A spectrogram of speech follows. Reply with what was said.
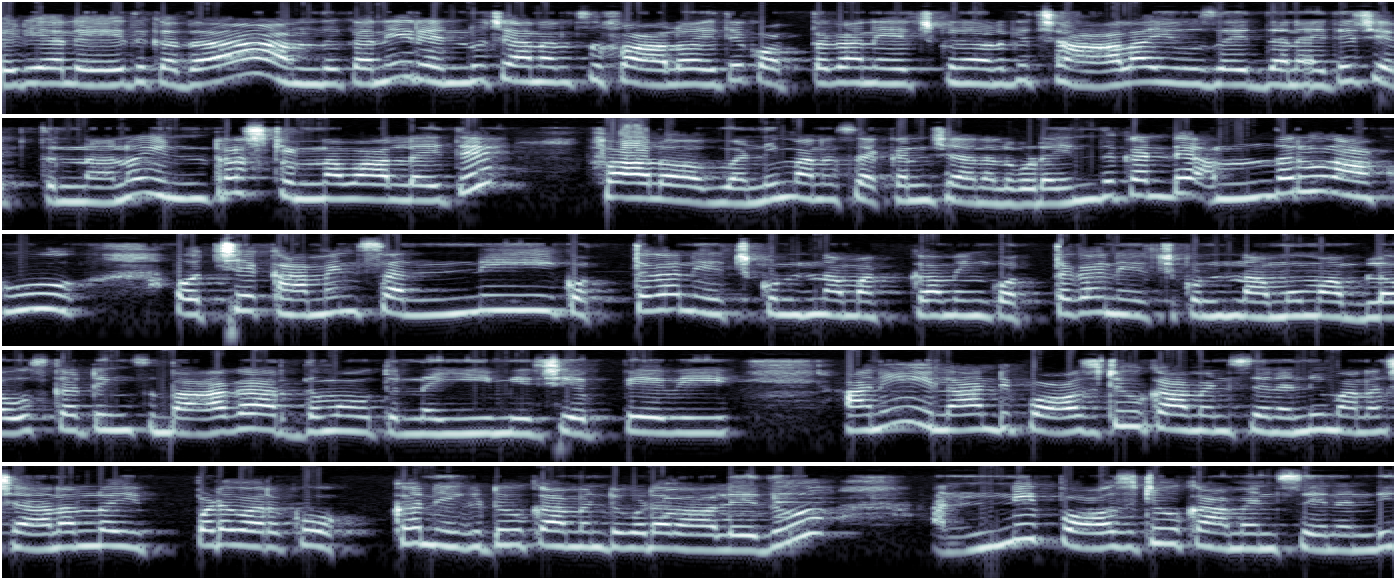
ఐడియా లేదు కదా. అందుకని రెండు ఛానల్స్ ఫాలో అయితే కొత్తగా నేర్చుకునే వాళ్ళకి చాలా యూజ్ అవుద్దని అయితే చెప్తున్నాను. ఇంట్రెస్ట్ ఉన్న వాళ్ళైతే ఫాలో అవ్వండి మన సెకండ్ ఛానల్ కూడా. ఎందుకంటే అందరూ నాకు వచ్చే కామెంట్స్ అన్నీ కొత్తగా నేర్చుకుంటున్నాం అక్క. మేము కొత్తగా నేర్చుకుంటున్నాము. మా బ్లౌజ్ కటింగ్స్ బాగా అర్థమవుతున్నాయి. మీరు చెప్పేవి అని ఇలాంటి పాజిటివ్ కామెంట్స్ ఏనండి మన ఛానల్లో ఇప్పటి వరకు ఒక్క నెగిటివ్ కామెంట్ కూడా రాలేదు. అన్ని పాజిటివ్ కామెంట్స్ ఏనండి.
